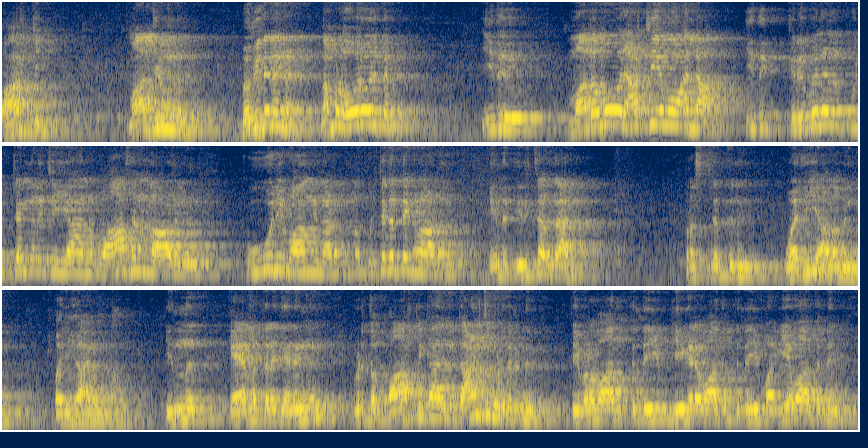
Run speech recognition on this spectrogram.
പാർട്ടി മാധ്യമങ്ങൾ ബഹുജനങ്ങൾ നമ്മൾ ഓരോരുത്തരും ഇത് മതമോ രാഷ്ട്രീയമോ അല്ല. ഇത് ക്രിമിനൽ കുറ്റങ്ങൾ ചെയ്യാൻ വാസനയുള്ള ആളുകൾ കൂലി വാങ്ങി നടത്തുന്ന കുറ്റകൃത്യങ്ങളാണ് എന്ന് തിരിച്ചറിഞ്ഞാൽ പ്രശ്നത്തിന് വലിയ അളവിൽ പരിഹാരം ഉണ്ടാവും. ഇന്ന് കേരളത്തിലെ ജനങ്ങൾ ഇവിടുത്തെ പാർട്ടിക്കാർക്ക് കാണിച്ചു കൊടുത്തിട്ടുണ്ട്. തീവ്രവാദത്തിന്റെയും ഭീകരവാദത്തിന്റെയും വർഗീയവാദത്തിന്റെയും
